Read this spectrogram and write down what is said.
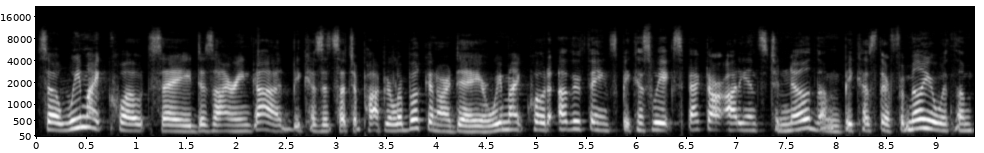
So we might quote say Desiring God because it's such a popular book in our day or we might quote other things because we expect our audience to know them because they're familiar with them.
